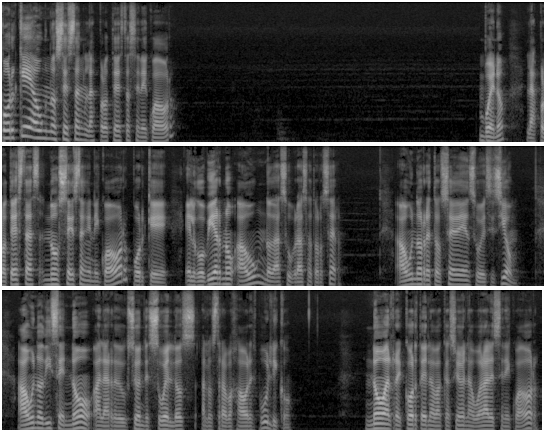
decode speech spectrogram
¿Por qué aún no cesan las protestas en Ecuador? Bueno, las protestas no cesan en Ecuador porque el gobierno aún no da su brazo a torcer, aún no retrocede en su decisión, aún no dice no a la reducción de sueldos a los trabajadores públicos, no al recorte de las vacaciones laborales en Ecuador.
